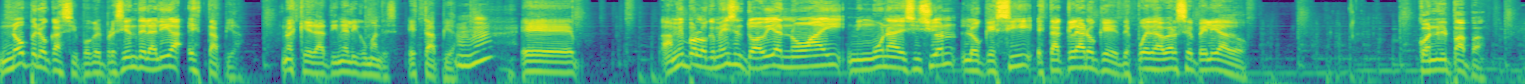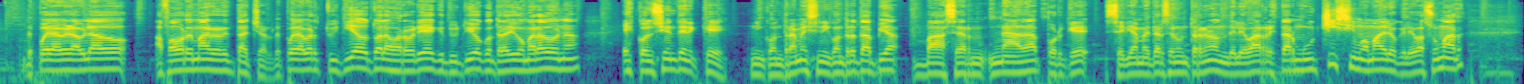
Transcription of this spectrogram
No, pero casi, porque el presidente de la liga es Tapia. No es que era Tinelli como antes, es Tapia. Eh, a mí, por lo que me dicen, todavía no hay ninguna decisión. Lo que sí está claro que después de haberse peleado con el Papa, después de haber hablado a favor de Margaret Thatcher, después de haber tuiteado todas las barbaridades que tuiteó contra Diego Maradona, es consciente que ni contra Messi ni contra Tapia va a hacer nada porque sería meterse en un terreno donde le va a restar muchísimo más de lo que le va a sumar.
